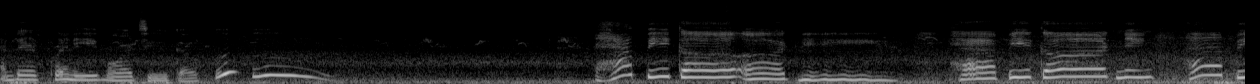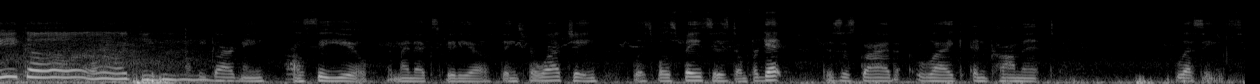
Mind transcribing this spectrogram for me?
And there's plenty more to go. Woohoo! Happy gardening. Happy gardening. Happy gardening. Gardening. I'll see you in my next video. Thanks for watching. Blissful Spaces. Don't forget to subscribe, like, and comment. Blessings.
